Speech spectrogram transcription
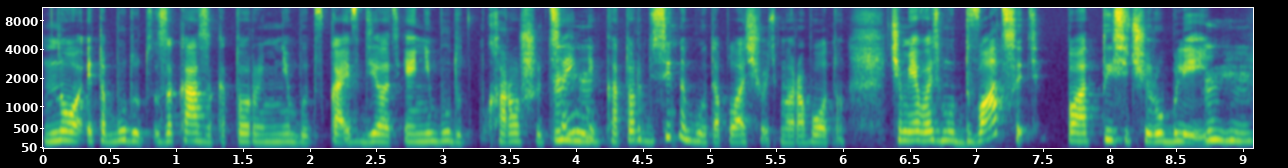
но это будут заказы, которые мне будут в кайф делать, и они будут хороший ценник, mm-hmm. который действительно будет оплачивать мою работу, чем я возьму 20 по тысяче рублей, mm-hmm.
